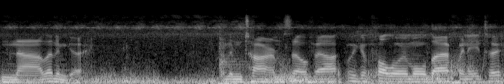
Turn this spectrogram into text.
Nah, let him go. Let him tire himself out. We can follow him all day if we need to.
